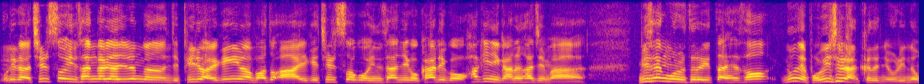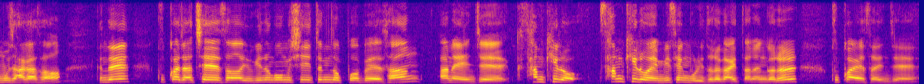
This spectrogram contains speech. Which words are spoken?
우리가 질소, 인산가리 이런 거는 이제 비료 알갱이만 봐도 아 이게 질소고 인산이고 가리고 확인이 가능하지만 미생물 들어있다 해서 눈에 보이지를 않거든요. 우리 너무 작아서. 근데 국가 자체에서 유기농 공시 등록법에상 안에 이제 3kg, 3kg의 미생물이 들어가 있다는 거를 국가에서 이제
